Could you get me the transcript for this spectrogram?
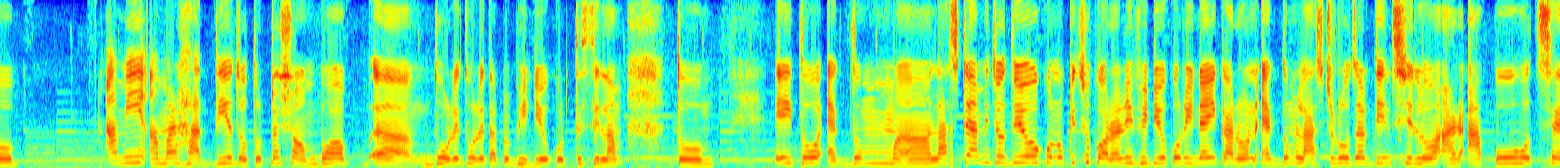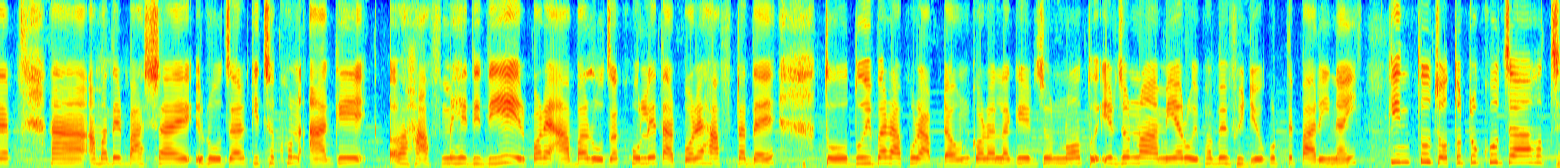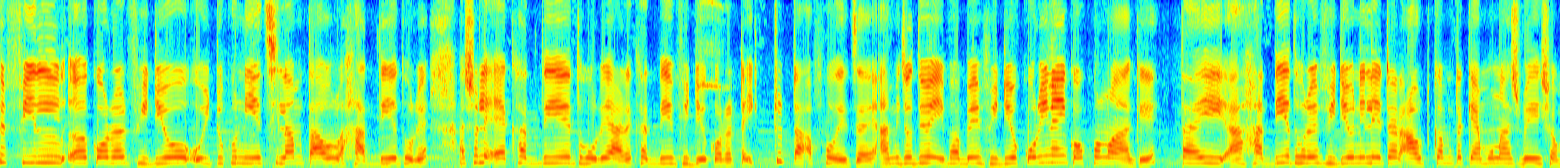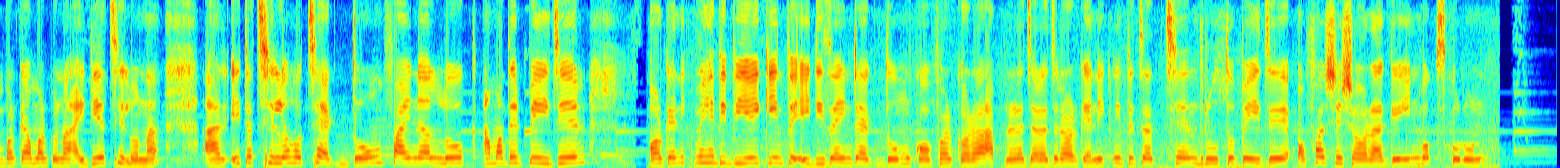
আমি আমার হাত দিয়ে যতটা সম্ভব ধরে ধরে তারপর ভিডিও করতেছিলাম। তো এই তো একদম লাস্টে আমি যদিও কোনো কিছু করারই ভিডিও করি নাই, কারণ একদম লাস্ট রোজার দিন ছিল। আর আপু হচ্ছে আমাদের বাসায় রোজার কিছুক্ষণ আগে হাফ মেহেদি দিয়ে এরপরে আবার রোজা খুলে তারপরে হাফটা দেয়। তো দুইবার আপুর আপ ডাউন করা লাগে এর জন্য। তো এর জন্য আমি আর ওইভাবে ভিডিও করতে পারি নাই। কিন্তু যতটুকু যা হচ্ছে ফিল করার ভিডিও ওইটুকু নিয়েছিলাম, তাও হাত দিয়ে ধরে। আসলে এক হাত দিয়ে ধরে আরেক হাত দিয়ে ভিডিও করাটা একটু টাফ হয়ে যায়। আমি যদিও এইভাবে ভিডিও করি নাই কখনো আগে। তাই হাত দিয়ে ধরে ভিডিও নিলে এটার আউটকামটা কেমন আসবে এই সম্পর্কে আমার কোনো আইডিয়া ছিল না। আর এটা ছিল হচ্ছে একদম ফাইনাল লুক আমাদের পেজের অর্গ্যানিক মেহেদি দিয়েই কিন্তু এই ডিজাইনটা একদম কভার করা। আপনারা যারা যারা অর্গ্যানিক নিতে চাচ্ছেন, দ্রুত পেজে অফার শেষ হওয়ার আগে ইনবক্স করুন।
